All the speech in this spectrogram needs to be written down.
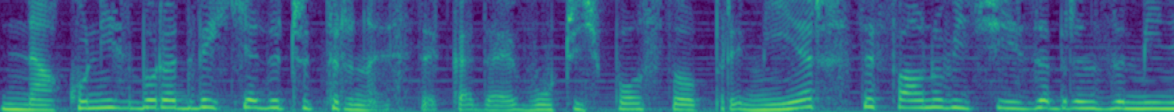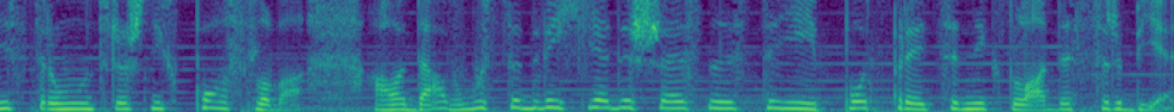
Nakon izbora 2014. kada je Vučić postao premijer, Stefanović je izabran za ministra unutrašnjih poslova, a od avgusta 2016. je i potpredsednik vlade Srbije.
